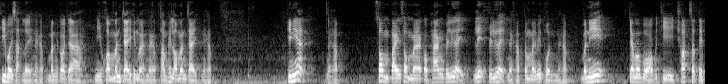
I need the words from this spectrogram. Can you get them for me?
ที่บริษัทเลยนะครับ มันก็จะมีความมั่นใจขึ้นมานะครับทำให้เรามั่นใจนะครับ ทีเนี้ยนะครับ ซ่อมไปซ่อมมาก็พังไปเรื่อย เละไปเรื่อยนะครับทำไมไม่ทนนะครับ วันนี้จะมาบอกวิธีช็อตสเต็ป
